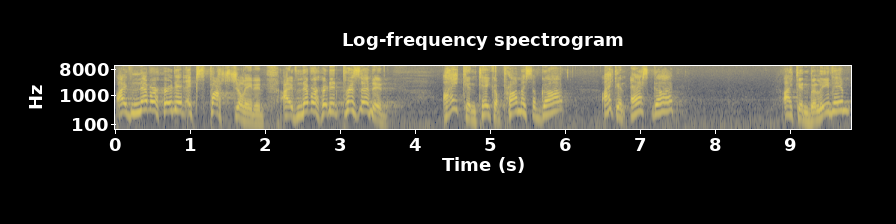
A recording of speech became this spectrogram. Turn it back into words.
I've never heard it expostulated. I've never heard it presented. I can take a promise of God. I can ask God. I can believe Him.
